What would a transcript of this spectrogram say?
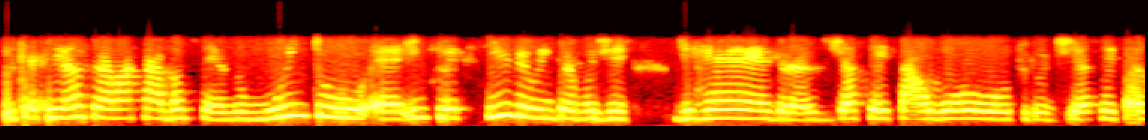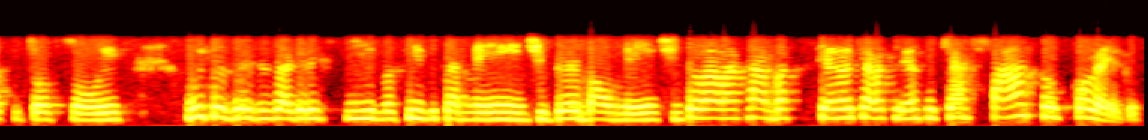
porque a criança ela acaba sendo muito é, inflexível em termos de, de regras, de aceitar o outro, de aceitar situações muitas vezes agressiva fisicamente, verbalmente. Então ela acaba sendo aquela criança que afasta os colegas.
